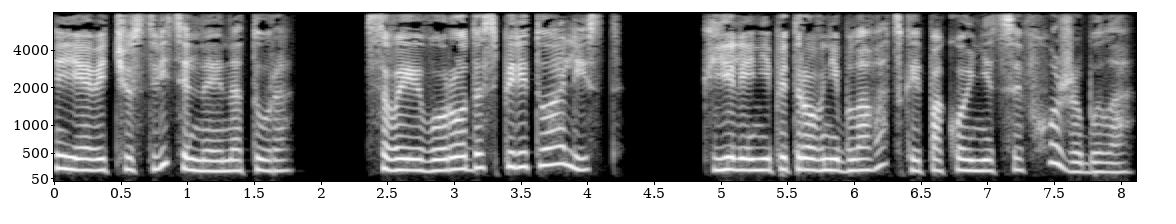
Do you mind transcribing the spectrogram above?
Я ведь чувствительная натура. Своего рода спиритуалист. К Елене Петровне Блаватской покойнице вхожа была.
